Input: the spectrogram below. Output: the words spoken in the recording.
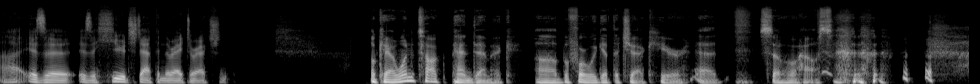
uh, is a is a huge step in the right direction. Okay, I want to talk pandemic uh, before we get the check here at Soho House.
